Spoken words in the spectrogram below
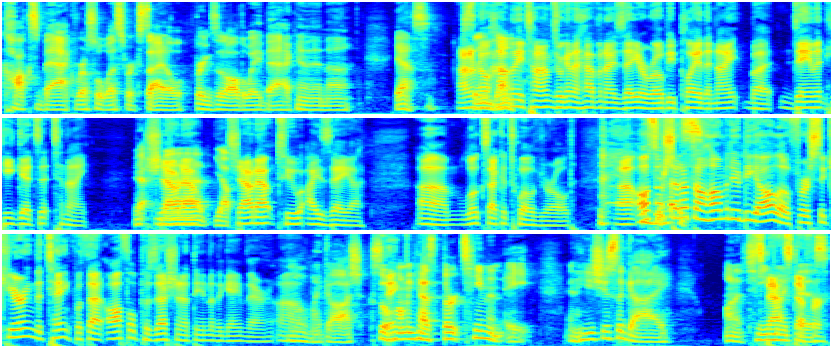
cocks back, Russell Westbrook style, brings it all the way back, and then uh, yes. I don't know how dunk. many times we're gonna have an Isaiah Roby play of the night, but damn it, he gets it tonight. Yeah, Shout that- out, Yep. shout out to Isaiah. Um, looks like a 12 year old. Uh, also, shout out to Hamidou Diallo for securing the tank with that awful possession at the end of the game there. Um, Oh my gosh! So Humming has thirteen and eight, and he's just a guy on a team Stat like stuffer. this.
